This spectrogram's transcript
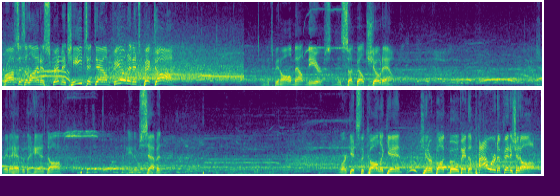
Crosses the line of scrimmage, heaves it downfield, and it's picked off. And it's been all Mountaineers in this Sun Belt showdown. Straight ahead with the handoff. Gain of seven. Moore gets the call again. Jitterbug move and the power to finish it off.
